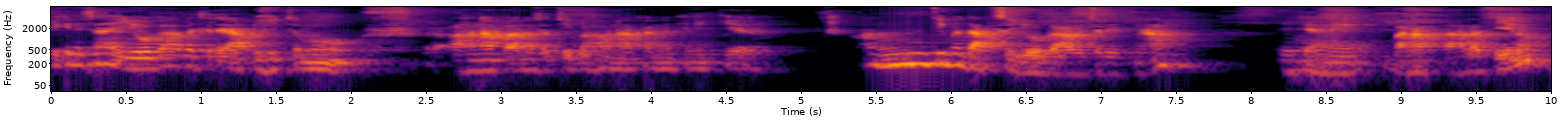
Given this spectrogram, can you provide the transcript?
ඒක නිසා යෝගාවචරය අපි හිතමු ආනාපාන සති භාවනා කරන කෙනෙක් කියලා. අන්තිම දක්ෂ යෝගාවචරයක් නා ඒ කියන්නේ බණක් අහලා තියෙනවා.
